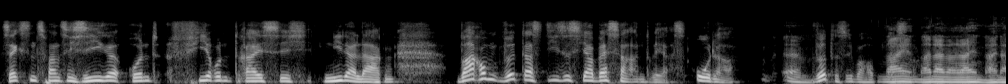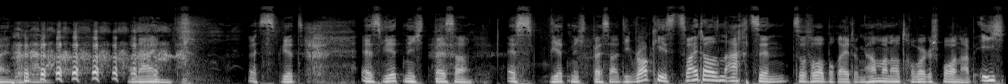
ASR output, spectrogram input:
26 Siege und 34 Niederlagen. Warum wird das dieses Jahr besser, Andreas? Oder Ähm, wird es überhaupt Nein, besser? nein, nein, nein, nein, nein, nein, nein, nein. Es wird, es wird nicht besser. Es wird nicht besser. Die Rockies 2018 zur Vorbereitung haben wir noch drüber gesprochen. Habe ich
